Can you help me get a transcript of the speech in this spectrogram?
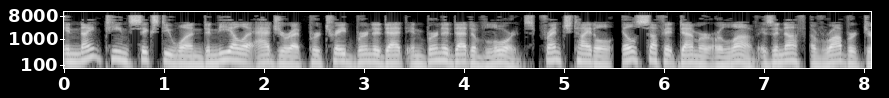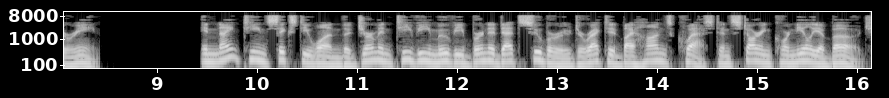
In 1961 Daniela Adjuret portrayed Bernadette in Bernadette of Lourdes French title, Il suffit d'aimer or Love is Enough of Robert Dorian. In 1961 the German TV movie Bernadette Soubirous directed by Hans Quest and starring Cornelia Boge.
